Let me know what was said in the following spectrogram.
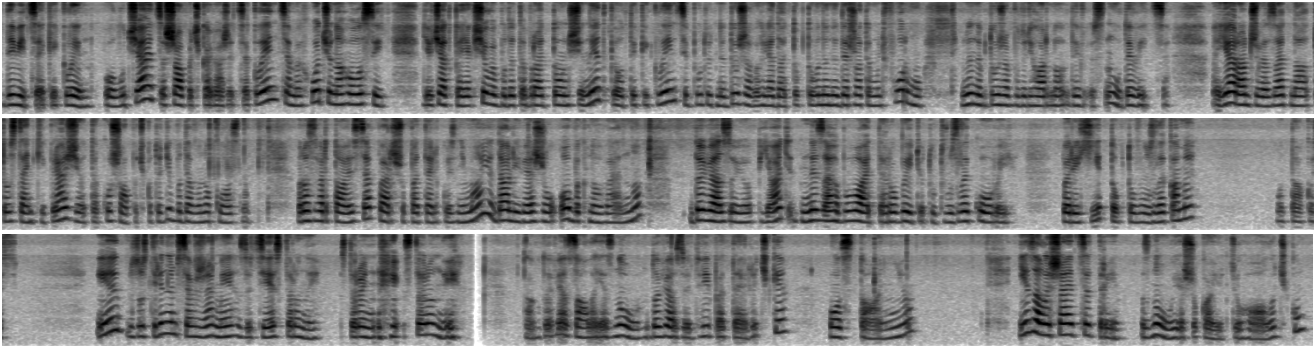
Дивіться, який клин виходить. Шапочка в'яжеться клинцями. Хочу наголосити, дівчатка, якщо ви будете брати тонші нитки, от такі клинці будуть не дуже виглядати. Тобто вони не держатимуть форму, вони не дуже будуть гарно ну, дивитися. Я раджу в'язати на товстенькій пряжі таку шапочку, тоді буде воно класно. Розвертаюся, першу петельку знімаю, далі в'яжу обикновенно, дов'язую 5. Не забувайте робити тут вузликовий перехід, тобто вузликами. Отак ось. І зустрінемося вже ми з цієї сторони. сторони. сторони. Так, дов'язала я знову дов'язую дві петелечки, останню. І залишається три. Знову я шукаю цю галочку.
